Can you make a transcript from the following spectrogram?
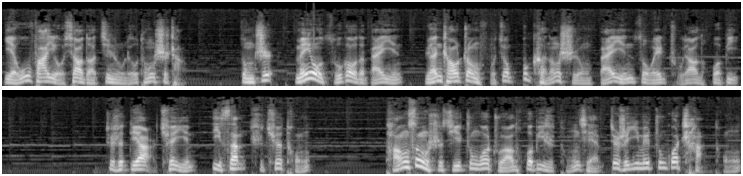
也无法有效的进入流通市场。总之，没有足够的白银，元朝政府就不可能使用白银作为主要的货币。这是第二，缺银；第三是缺铜。唐宋时期，中国主要的货币是铜钱，这是因为中国产铜。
